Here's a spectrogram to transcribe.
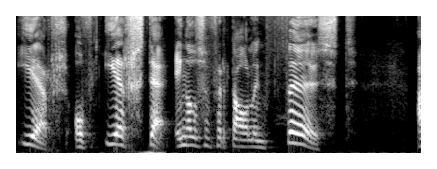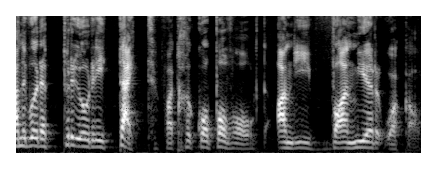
eers of eerste Engelse vertaling first ander woorde prioriteit wat gekoppel word aan die wanneer ook al.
